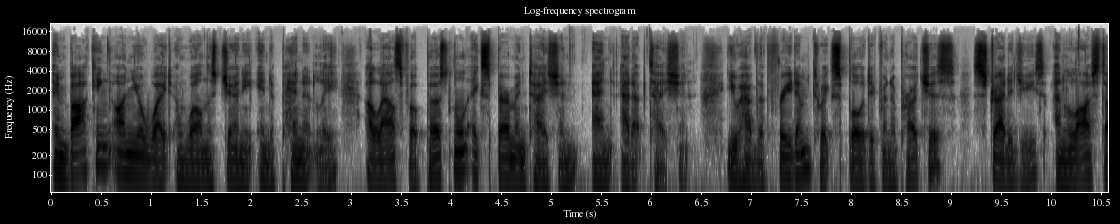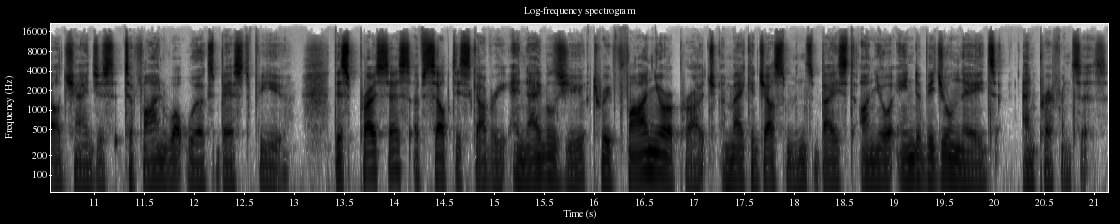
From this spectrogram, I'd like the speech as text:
Embarking on your weight and wellness journey independently allows for personal experimentation and adaptation. You have the freedom to explore different approaches, strategies, and lifestyle changes to find what works best for you. This process of self discovery enables you to refine your approach and make adjustments based on your individual needs and preferences.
